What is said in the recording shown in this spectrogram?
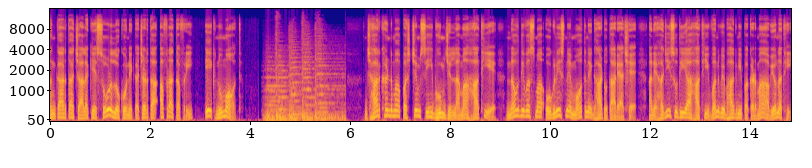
હંકારતા ચાલકે સોળ લોકોને કચડતા અફરાતફરી એકનું મોત. ઝારખંડમાં પશ્ચિમ સિંહભૂમ જિલ્લામાં હાથીએ નવ દિવસમાં ઓગણીસને મોતને ઘાટ ઉતાર્યા છે અને હજી સુધી આ હાથી વન વિભાગની પકડમાં આવ્યો નથી.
